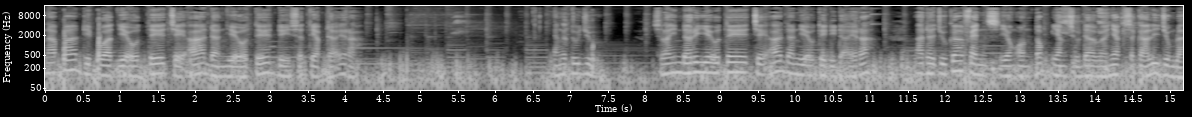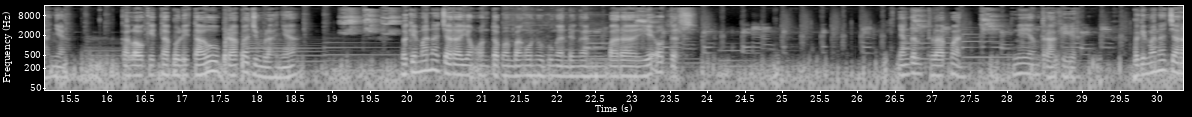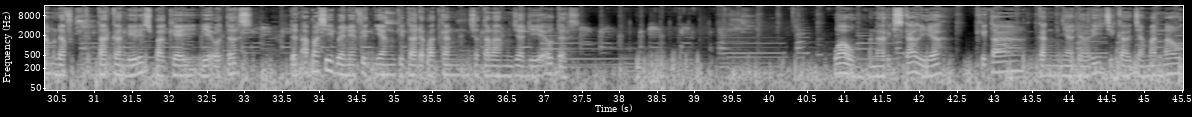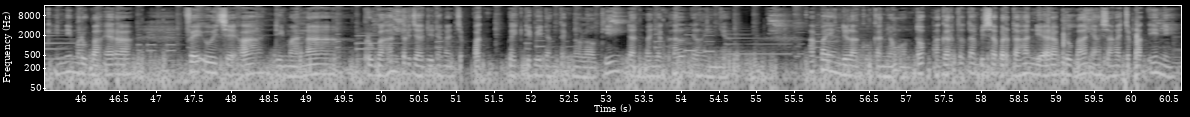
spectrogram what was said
Kenapa dibuat YOT, CA, dan YOT di setiap daerah? Yang ketujuh, selain dari YOT, CA, dan YOT di daerah, ada juga fans yang on top yang sudah banyak sekali jumlahnya. Kalau kita boleh tahu berapa jumlahnya? Bagaimana cara yang on top membangun hubungan dengan para YOTers? Yang ke-8, ini yang terakhir. Bagaimana cara mendaftarkan diri sebagai YOTers dan apa sih benefit yang kita dapatkan setelah menjadi YOTers? Wow, menarik sekali ya. Kita akan menyadari jika zaman now ini merubah era VUCA di mana perubahan terjadi dengan cepat baik di bidang teknologi dan banyak hal lainnya. Apa yang dilakukan Yang On Top agar tetap bisa bertahan di era perubahan yang sangat cepat ini?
